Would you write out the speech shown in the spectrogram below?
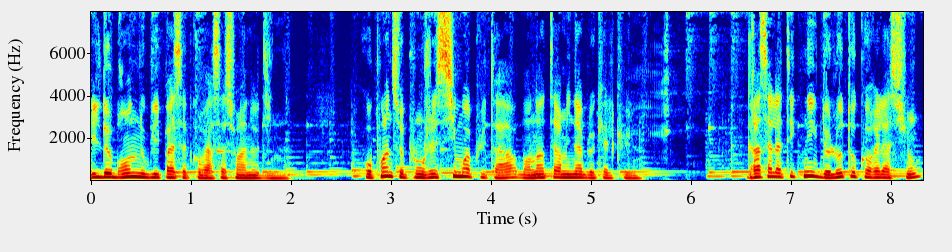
Hildebrand n'oublie pas cette conversation anodine, au point de se plonger six mois plus tard dans d'interminables calculs. Grâce à la technique de l'autocorrélation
